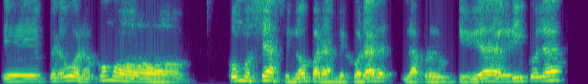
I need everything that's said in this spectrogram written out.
eh, pero bueno, ¿cómo, cómo se hace ¿no? para mejorar la productividad agrícola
